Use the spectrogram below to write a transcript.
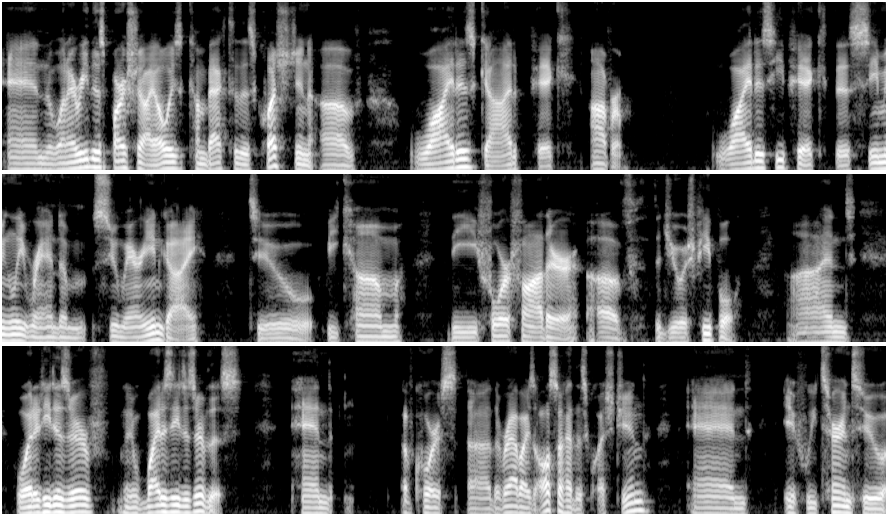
And when I read this parsha, I always come back to this question of why does God pick Avram? Why does he pick this seemingly random Sumerian guy to become the forefather of the Jewish people? Uh, and what did he deserve? Why does he deserve this? And of course, uh, the rabbis also had this question. And if we turn to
